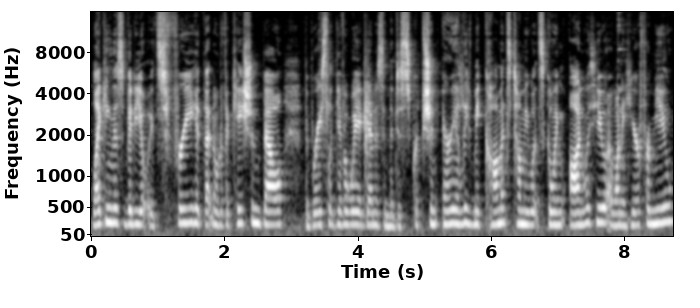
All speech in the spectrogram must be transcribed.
Liking this video, it's free. Hit that notification bell. The bracelet giveaway again is in the description area. Leave me comments. Tell me what's going on with you. I want to hear from you.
